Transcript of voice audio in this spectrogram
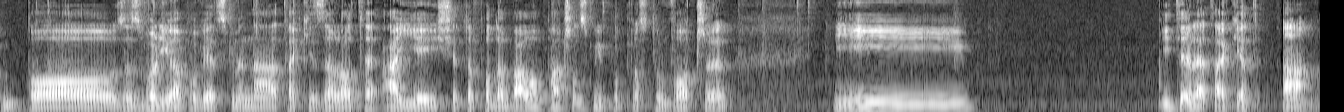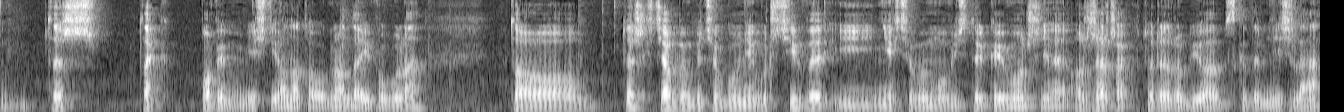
Bo zezwoliła powiedzmy na takie zaloty, a jej się to podobało, patrząc mi po prostu w oczy i i tyle, tak? Ja, a, też tak powiem, jeśli ona to ogląda i w ogóle, to też chciałbym być ogólnie uczciwy i nie chciałbym mówić tylko i wyłącznie o rzeczach, które robiła względem mnie źle.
